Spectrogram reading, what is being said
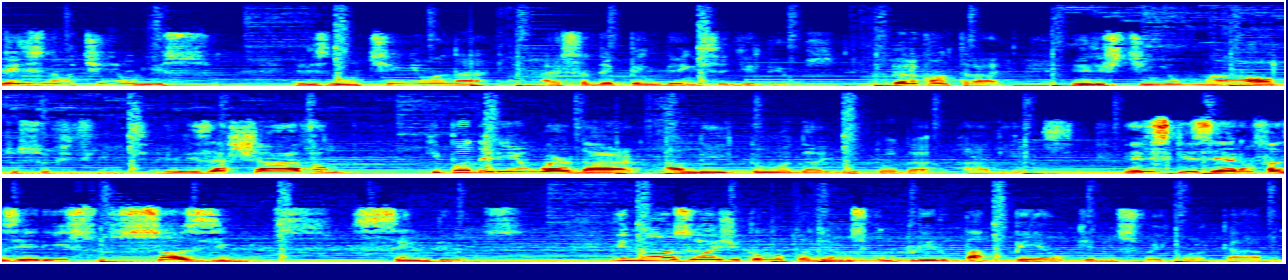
Eles não tinham isso, eles não tinham essa dependência de Deus. Pelo contrário, eles tinham uma autossuficiência. Eles achavam que poderiam guardar a lei toda e toda a aliança. Eles quiseram fazer isso sozinhos, sem Deus. E nós hoje, como podemos cumprir o papel que nos foi colocado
